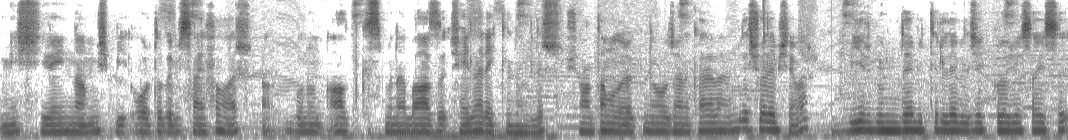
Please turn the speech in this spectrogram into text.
miş yayınlanmış bir ortada bir sayfa var. Bunun alt kısmına bazı şeyler eklenebilir. Şu an tam olarak ne olacağını karar vermedim. Bir de şöyle bir şey var bir günde bitirilebilecek proje sayısı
